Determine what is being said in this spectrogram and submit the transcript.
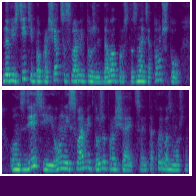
навестить и попрощаться с вами тоже. И давал просто знать о том, что он здесь, и он и с вами тоже прощается. И такое возможно.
